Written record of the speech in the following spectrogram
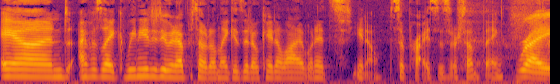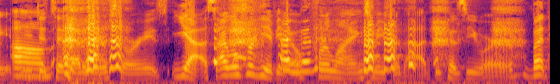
And I was like, we need to do an episode on like, is it okay to lie when it's, you know, surprises or something? Right. you Um, did say that in your stories. Yes, I will forgive you then- for lying to me for that because you were. But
